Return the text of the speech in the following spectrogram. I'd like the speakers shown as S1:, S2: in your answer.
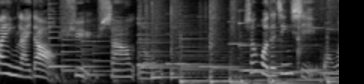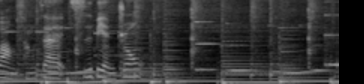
S1: 欢迎来到旭沙龙。生活的惊喜往往藏在思辨中。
